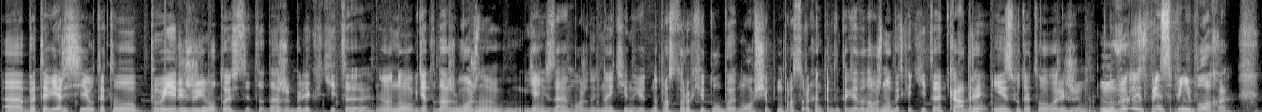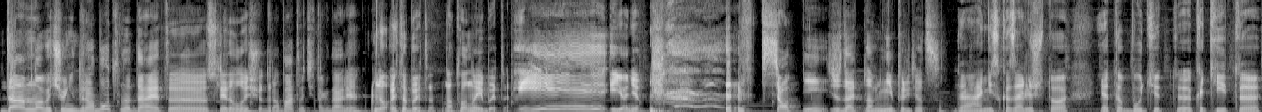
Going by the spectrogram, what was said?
э, бета-версии вот этого PvE режима, то есть это даже были какие-то, ну, ну, где-то даже можно, я не знаю, можно найти на, на просторах Ютуба, ну, вообще на просторах интернета где-то должно быть какие-то кадры из вот этого режима. Ну, выглядит, в принципе, неплохо. Да, много чего не доработано, да, это следовало еще дорабатывать и так далее. Но это бета, на то она и бета. И ее нет. Все. И ждать нам не придется. Да, они сказали, что это будет э, какие-то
